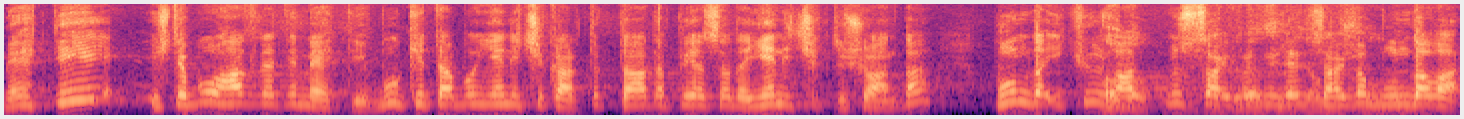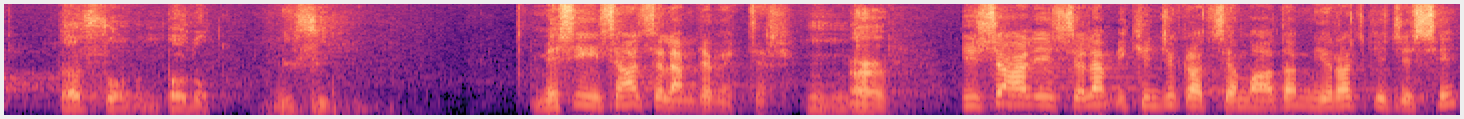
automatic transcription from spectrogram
Mehdi işte bu Hazreti Mehdi. Bu kitabı yeni çıkarttık. Daha da piyasada yeni çıktı şu anda. Bunda 260 Pardon, sayfa, affedersiniz, 150 yanlış sayfa oldu. bunda var. Ters sordum pardon. Mesih. Mesih İsa Aleyhisselam demektir. Evet. İsa Aleyhisselam ikinci kat semada Miraç gecesi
